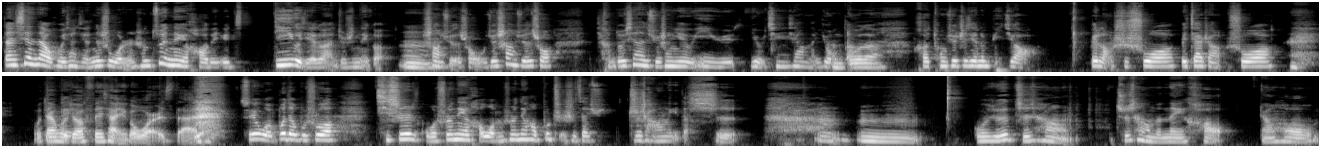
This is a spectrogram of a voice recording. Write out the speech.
但现在我回想起来，那是我人生最内耗的一个第一个阶段，就是那个嗯上学的时候。我觉得上学的时候，很多现在学生也有抑郁、有倾向的，有很多的。和同学之间的比较，被老师说，被家长说，我待会儿就要分享一个我儿子的案例。所以我不得不说，其实我说内耗，我们说内耗不只是在职场里的，是，嗯嗯，我觉得职场职场的内耗，然后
